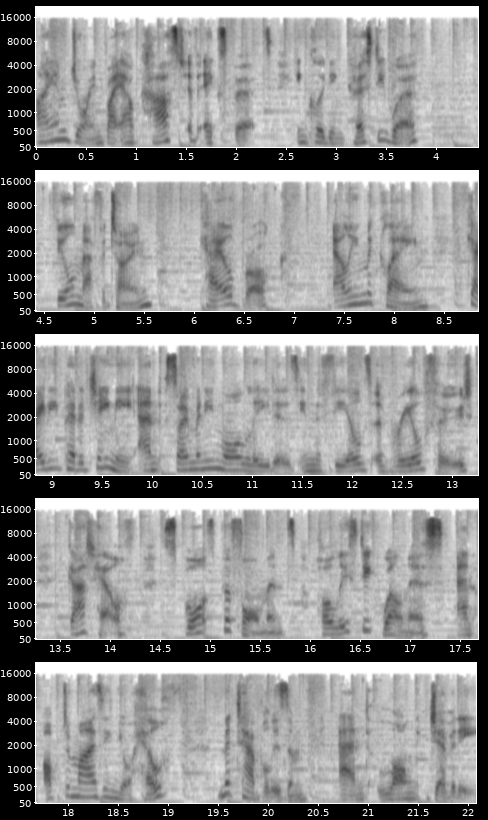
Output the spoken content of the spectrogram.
I am joined by our cast of experts, including Kirsty Wirth, Phil Maffetone, Kale Brock, Ali McLean, Katie Petticini, and so many more leaders in the fields of real food, gut health, sports performance, holistic wellness, and optimizing your health, metabolism, and longevity.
